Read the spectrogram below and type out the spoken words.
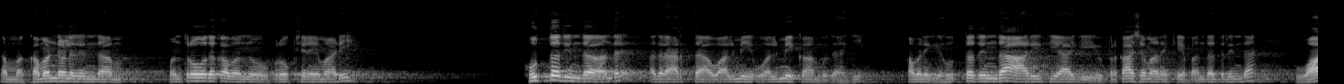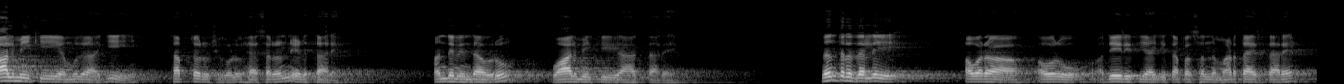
ತಮ್ಮ ಕಮಂಡಲದಿಂದ ಮಂತ್ರೋದಕವನ್ನು ಪ್ರೋಕ್ಷಣೆ ಮಾಡಿ ಹುತ್ತದಿಂದ ಅಂದರೆ ಅದರ ಅರ್ಥ ವಾಲ್ಮೀ ವಾಲ್ಮೀಕ ಎಂಬುದಾಗಿ ಅವನಿಗೆ ಹುತ್ತದಿಂದ ಆ ರೀತಿಯಾಗಿ ಪ್ರಕಾಶಮಾನಕ್ಕೆ ಬಂದದ್ದರಿಂದ ವಾಲ್ಮೀಕಿ ಎಂಬುದಾಗಿ ಸಪ್ತ ಋಷಿಗಳು ಹೆಸರನ್ನು ಇಡ್ತಾರೆ. ಅಂದಿನಿಂದ ಅವರು ವಾಲ್ಮೀಕಿ ಆಗ್ತಾರೆ. ನಂತರದಲ್ಲಿ ಅವರ ಅವರು ಅದೇ ರೀತಿಯಾಗಿ ತಪಸ್ಸನ್ನು ಮಾಡ್ತಾ ಇರ್ತಾರೆ.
